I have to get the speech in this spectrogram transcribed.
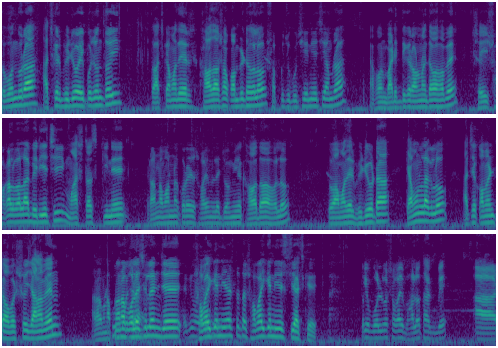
তো বন্ধুরা আজকের ভিডিও এই পর্যন্তই। তো আজকে আমাদের খাওয়া দাওয়া সব কমপ্লিট হয়ে গেলো সব কিছু গুছিয়ে নিয়েছি আমরা। এখন বাড়ির দিকে রওনা দেওয়া হবে। সেই সকালবেলা বেরিয়েছি মাছ টাছ কিনে রান্না বান্না করে সবাই মিলে জমিয়ে খাওয়া দাওয়া হলো। তো আমাদের ভিডিওটা কেমন লাগল আজকে কমেন্টটা অবশ্যই জানাবেন। আর আপনারা বলেছিলেন যে সবাইকে নিয়ে আসতে তো সবাইকে নিয়ে এসছি আজকে। কে বলব সবাই ভালো থাকবে। আর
